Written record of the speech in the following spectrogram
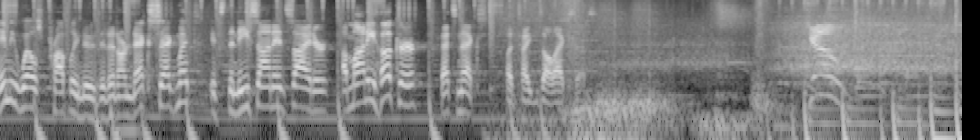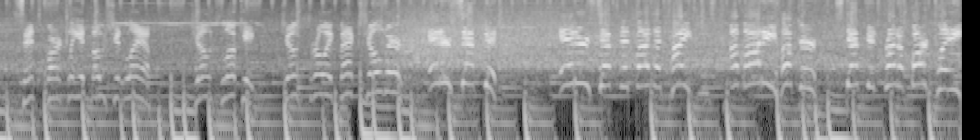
Amie Wells probably knew that in our next segment, it's the Nissan Insider, Amani Hooker. That's next on Titans All Access. Jones. Sends Barkley in motion left. Jones looking. Jones throwing back shoulder. Intercepted! Intercepted by the Titans. Amani Hooker stepped in front of Barkley.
